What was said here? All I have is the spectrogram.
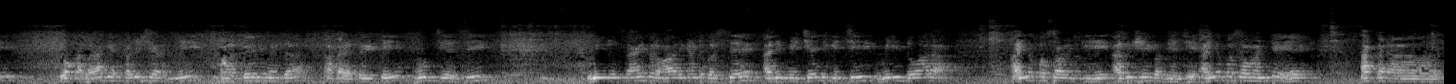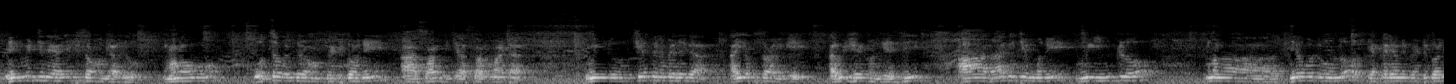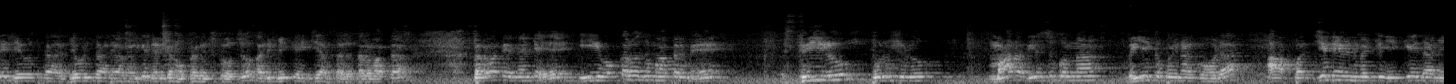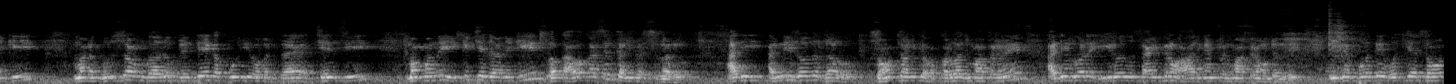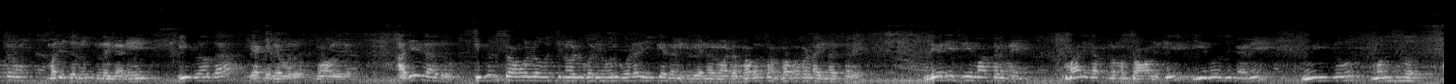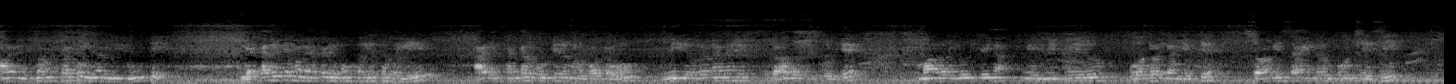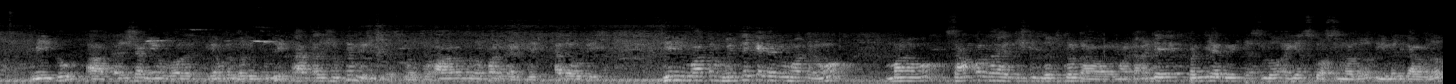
ఒక రాగ కలుషాన్ని మన పేరు మీద అక్కడ పెట్టి పూర్తి చేసి మీరు సాయంత్రం ఆరు గంటలకు వస్తే అది మీ చేతికి ఇచ్చి మీ ద్వారా అయ్యప్ప స్వామికి అభిషేకం చేసి అయ్యప్ప స్వామి అంటే అక్కడ నిర్మించిన అయ్యప్ప స్వామి కాదు. మనం ఉత్సవ విగ్రహం పెట్టుకొని ఆ స్వామికి చేస్తాం అనమాట మీరు చేతుల మీదుగా అయ్యప్ప స్వామికి అభిషేకం చేసి ఆ రాగి చెమ్ముని మీ ఇంట్లో మన దేవుడి ఎక్కడైనా పెట్టుకొని దేవుడి దేవుడి కార్యాలయానికి దేనికైనా ఉపయోగించుకోవచ్చు. అది మీకే ఇచ్చేస్తారు తర్వాత. తర్వాత ఏంటంటే ఈ ఒక్క రోజు మాత్రమే స్త్రీలు పురుషులు మాల వేసుకున్నా వేయకపోయినా కూడా ఆ పద్దెనిమిది మెట్లు ఎక్కేదానికి మన గురుస్వామి గారు ప్రత్యేక పూజ ఒకటి చేసి మమ్మల్ని ఎక్కించేదానికి ఒక అవకాశం కల్పిస్తున్నారు. అది అన్ని రోజులు రావు. సంవత్సరానికి ఒక్క రోజు మాత్రమే. అది కూడా ఈ రోజు సాయంత్రం ఆరు గంటలకు మాత్రమే ఉంటుంది. ఇకపోతే వచ్చే సంవత్సరం మరి జరుగుతుంది కానీ ఈ రోజా ఎక్కడెవరు? మామూలుగా. అదే కాదు సివిల్ స్వాముల్లో వచ్చిన వాళ్ళు కూడా ఎవరు కూడా ఎక్కేదానికి లేదనమాట మగ మగవాళ్ళు అయినా సరే. లేడీస్కి మాత్రమే మాలికాపురమ్మ స్వామికి ఈ రోజు కానీ మీకు మనసులో ఆయన సంకల్పం కానీ మీకు ఉంటే ఎక్కడైతే మనం ఎక్కడేమో పరిస్థితి ఆయన సంకల్పం ఉంటేనే మనం పోతాము. మీరు ఎవరైనా కానీ రాదలుచుకుంటే మా ఎవరికైనా మీరు మీ పేరు గోత్రం కానీ చెప్తే స్వామి సాయంత్రం పూజ చేసి మీకు ఆ కలుషాన్ని ఇవ్వడం జరుగుతుంది. ఆ కలుషంతో మీరు చేసుకోవచ్చు. ఆరు వందల రూపాయలు కలిసి అదొకటి. దీనికి మాత్రం మెట్లెక్కేటప్పుడు మాత్రము మనం సాంప్రదాయ దృష్టిని దొచ్చుకొని రావాలన్నమాట. అంటే పంజాబీ డ్రెస్సులు ఐఎస్కి వస్తున్నారు ఈ మధ్య కాలంలో.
